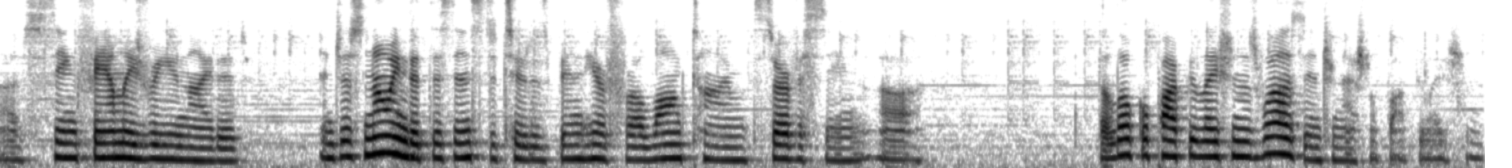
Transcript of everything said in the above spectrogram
uh, seeing families reunited, and just knowing that this institute has been here for a long time servicing uh, the local population as well as the international population.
